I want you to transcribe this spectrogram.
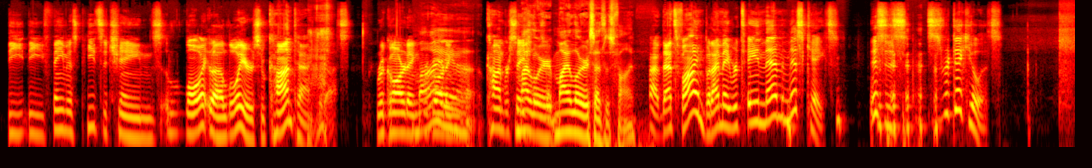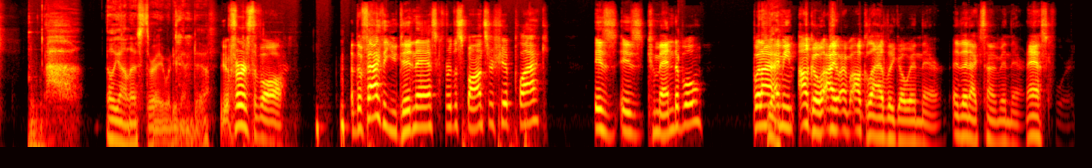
the the famous pizza chains law, uh, lawyers who contacted us regarding My, regarding uh, conversations. my lawyer, my lawyer says it's fine. Uh, that's fine, but I may retain them in this case. This is this is ridiculous. Ilyana's three. What are you gonna do? First of all, the fact that you didn't ask for the sponsorship plaque is is commendable. But I, Yeah. I mean, I'll go. I, I'll gladly go in there the next time I'm in there and ask for it.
